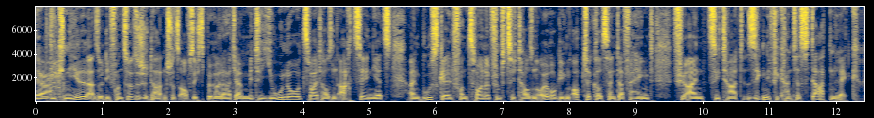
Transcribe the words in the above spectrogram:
ja. die CNIL, also die französische Datenschutzaufsichtsbehörde, hat ja Mitte Juni 2018 jetzt ein Bußgeld von 250.000 Euro gegen Optical Center verhängt für ein, Zitat, signifikantes Daten Datenleck.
